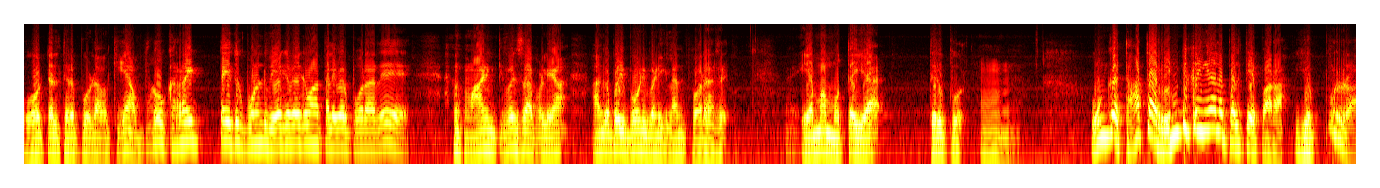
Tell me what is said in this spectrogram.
ஹோட்டல் திறப்பு விழாவுக்கு ஏன் அவ்வளோ கரெக்ட் இதுக்கு போகணுன்ட்டு வேக வேகமாக தலைவர் போகிறாரு மார்னிங் டிஃபன் சாப்பிடலையா? அங்கே போய் போனி பண்ணிக்கலான்னு போகிறாரு எம்எம் முத்தையா திருப்பூர். உங்கள் தாத்தா ரெண்டு கையால் பல் தேய்ப்பாரா? எப்பட்றா?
